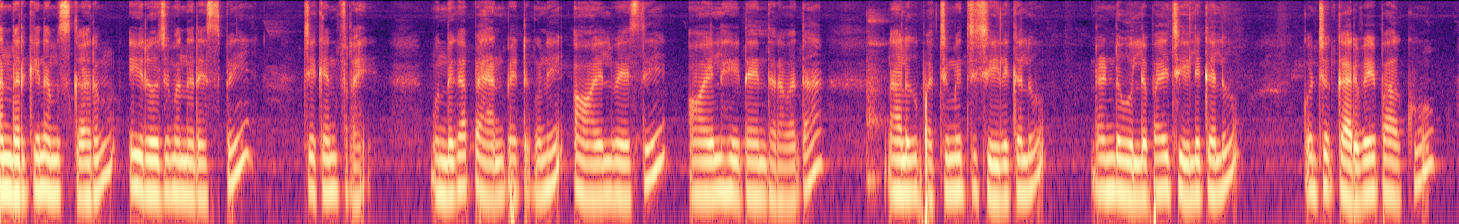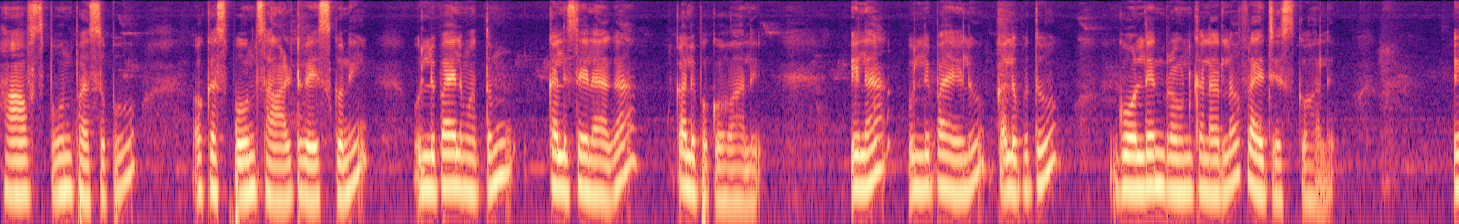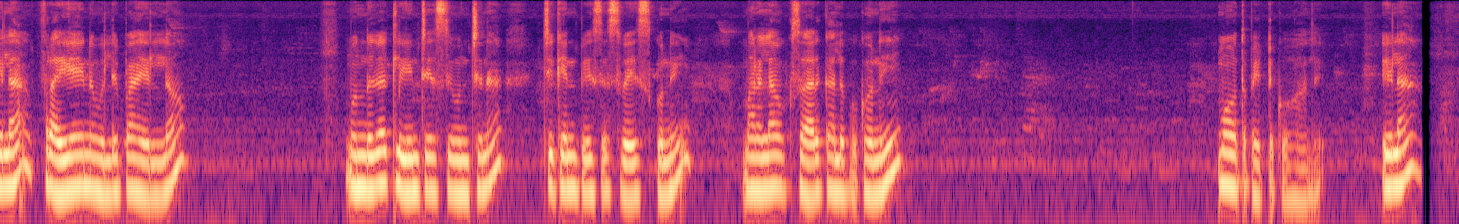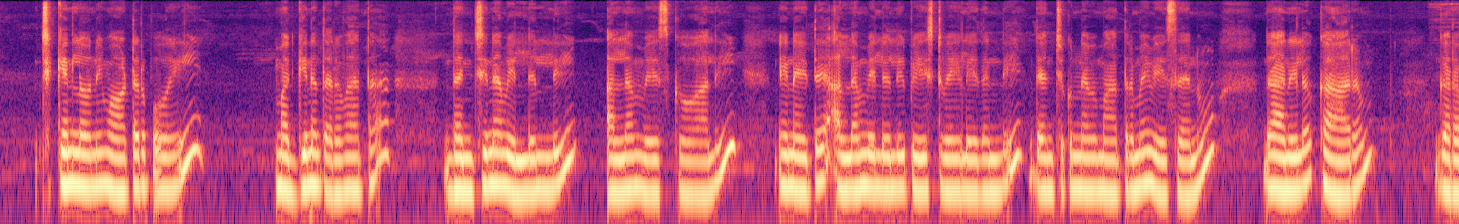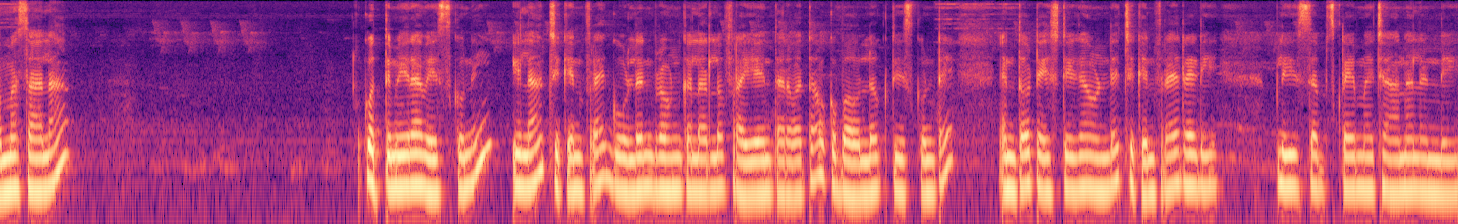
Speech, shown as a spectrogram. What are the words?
అందరికీ నమస్కారం. ఈరోజు మన రెసిపీ చికెన్ ఫ్రై. ముందుగా ప్యాన్ పెట్టుకుని ఆయిల్ వేసి ఆయిల్ హీట్ అయిన తర్వాత నాలుగు పచ్చిమిర్చి చీలికలు రెండు ఉల్లిపాయ చీలికలు కొంచెం కరివేపాకు హాఫ్ స్పూన్ పసుపు ఒక స్పూన్ సాల్ట్ వేసుకొని ఉల్లిపాయలు మొత్తం కలిసేలాగా కలుపుకోవాలి. ఇలా ఉల్లిపాయలు కలుపుతూ గోల్డెన్ బ్రౌన్ కలర్లో ఫ్రై చేసుకోవాలి. ఇలా ఫ్రై అయిన ఉల్లిపాయల్లో ముందుగా క్లీన్ చేసి ఉంచిన చికెన్ పీసెస్ వేసుకుని మరలా ఒకసారి కలుపుకొని మూత పెట్టుకోవాలి. ఇలా చికెన్లోని వాటర్ పోయి మగ్గిన తర్వాత దంచిన వెల్లుల్లి అల్లం వేసుకోవాలి. నేనైతే అల్లం వెల్లుల్లి పేస్ట్ వేయలేదండి. దంచుకున్నవి మాత్రమే వేశాను. దానిలో కారం గరం మసాలా కొత్తిమీర వేసుకుని ఇలా చికెన్ ఫ్రై గోల్డెన్ బ్రౌన్ కలర్లో ఫ్రై అయిన తర్వాత ఒక బౌల్లోకి తీసుకుంటే ఎంతో టేస్టీగా ఉండే chicken fry ready. Please subscribe my channel అండి.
